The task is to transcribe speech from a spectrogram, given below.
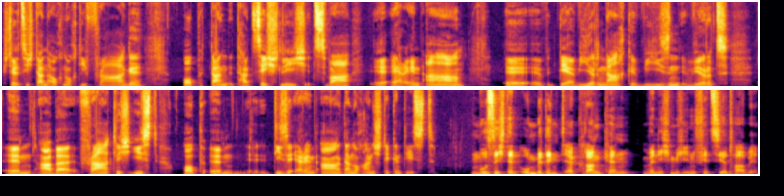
stellt sich dann auch noch die Frage, ob dann tatsächlich zwar äh, RNA äh, der Viren nachgewiesen wird, ähm, aber fraglich ist, ob ähm, diese RNA dann noch ansteckend ist. Muss ich denn unbedingt erkranken, wenn ich mich infiziert habe?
